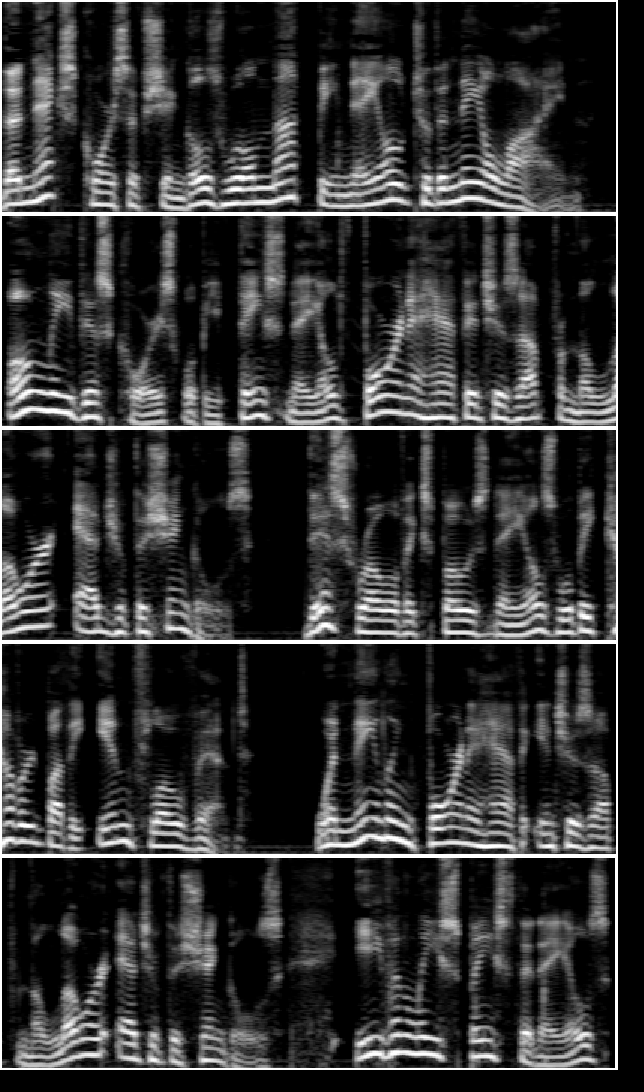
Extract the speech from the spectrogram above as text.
The next course of shingles will not be nailed to the nail line. Only this course will be face nailed four and a half inches up from the lower edge of the shingles. This row of exposed nails will be covered by the inflow vent. When nailing four and a half inches up from the lower edge of the shingles, evenly space the nails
